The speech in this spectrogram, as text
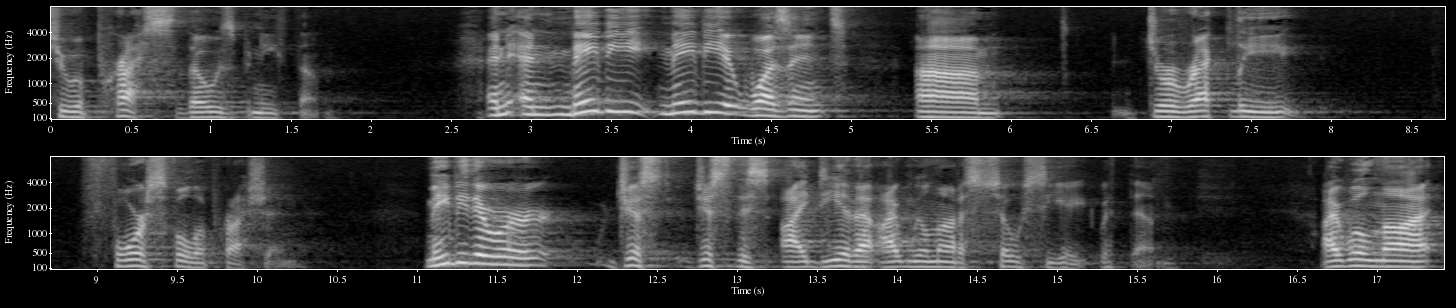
to oppress those beneath them. And, and maybe, maybe it wasn't um, directly forceful oppression. Maybe there were just, just this idea that I will not associate with them. I will not,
